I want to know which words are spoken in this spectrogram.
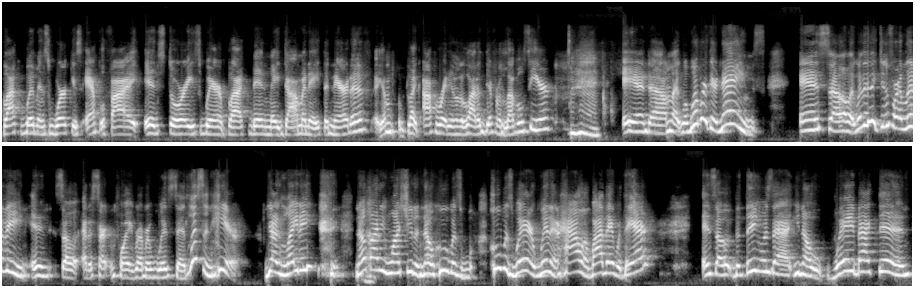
Black women's work is amplified in stories where Black men may dominate the narrative. I'm like operating on a lot of different levels here. Mm-hmm. And uh, I'm like, well, what were their names? And so, like, what do they do for a living? And so, at a certain point, Reverend Wood said, "Listen here, young lady nobody wants you to know who was who was where when and how and why they were there. And so the thing was that you know way back then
